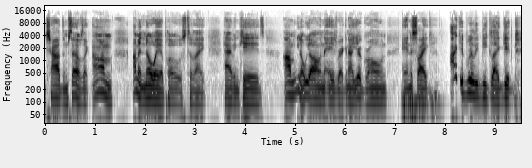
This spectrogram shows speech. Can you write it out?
child themselves. Like, I'm I'm in no way opposed to like having kids. I'm, you know, we all in the age bracket now. You're grown, and it's like I could really be like get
